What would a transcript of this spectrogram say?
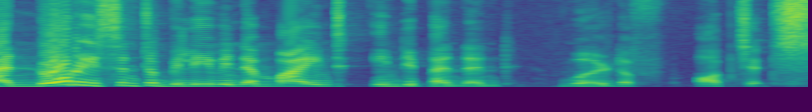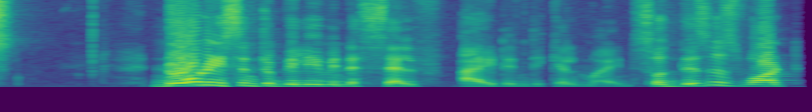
and no reason to believe in a mind independent world of objects. No reason to believe in a self identical mind. So, this is what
